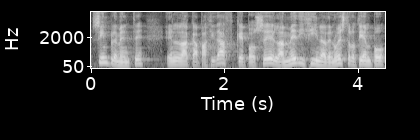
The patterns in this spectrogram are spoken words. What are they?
simplemente en la capacidad que posee la medicina de nuestro tiempo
